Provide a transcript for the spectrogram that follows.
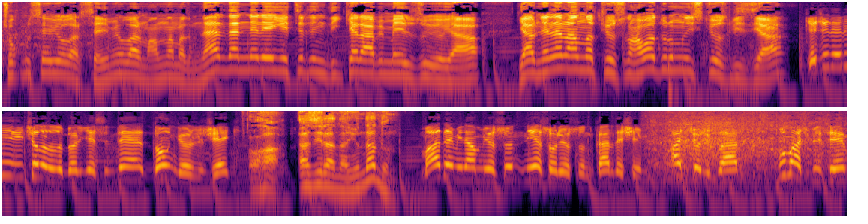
çok mu seviyorlar sevmiyorlar mı anlamadım. Nereden nereye getirdin Dilker abi mevzuyu ya? Ya neler anlatıyorsun hava durumunu istiyoruz biz ya. Geceleri İç Anadolu bölgesinde don görülecek. Oha. Haziran ayında dün. Madem inanmıyorsun niye soruyorsun kardeşim? Hadi çocuklar bu maç bizim.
